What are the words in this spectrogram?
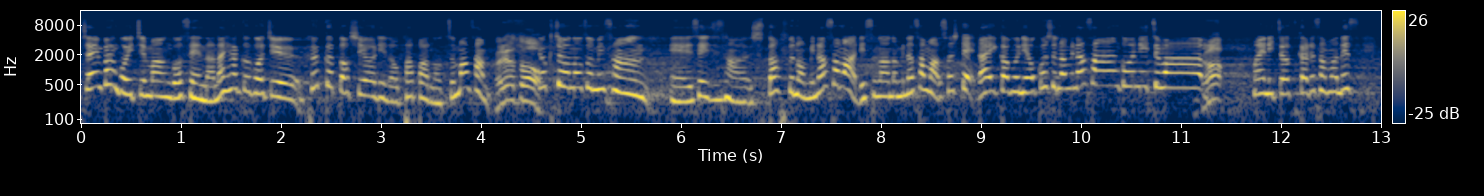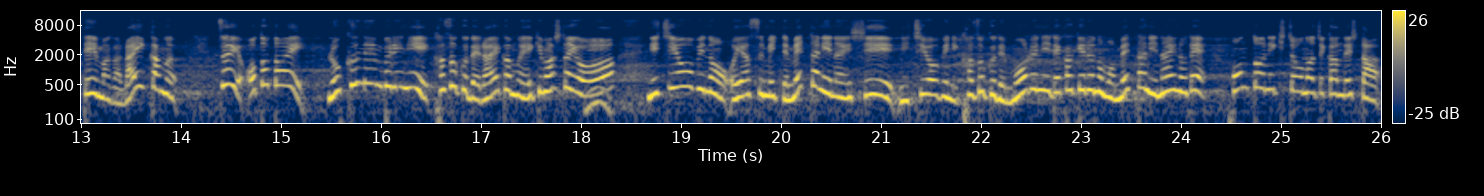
社員番号1万5750福としおりのパパの妻さん。ありがとう。局長のぞみさん、えー、誠司さんスタッフの皆様リスナーの皆様そしてライカムにお越しの皆さんこんにちは。あ。毎日お疲れ様です。テーマがライカムついおととい6年ぶりに家族でライカムへ行きましたよ、日曜日のお休みってめったにないし日曜日に家族でモールに出かけるのもめったにないので本当に貴重な時間でした。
